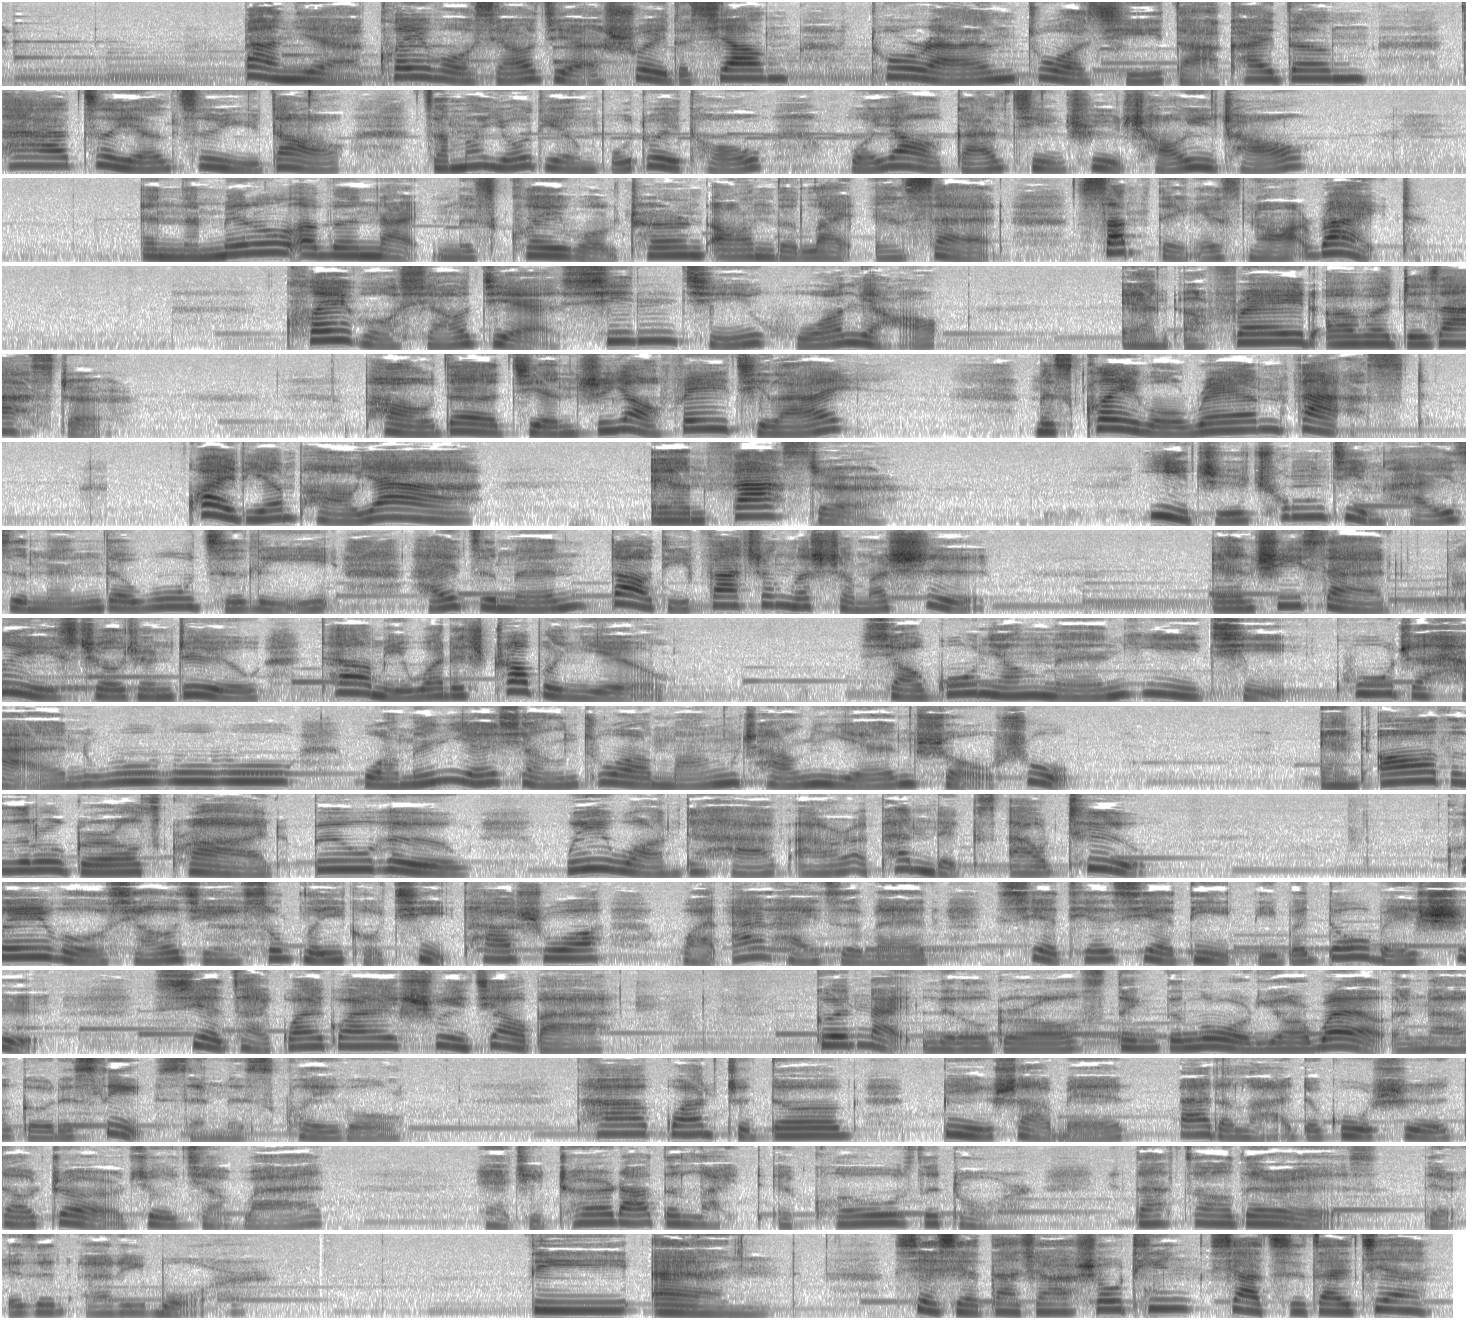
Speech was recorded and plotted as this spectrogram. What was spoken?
半夜，Clevel 小姐睡得香。突然坐起，打开灯，她自言自语道：“怎么有点不对头？我要赶紧去瞧一瞧。” In the middle of the night, Miss Clavel turned on the light and said, "Something is not right." Clayville 小姐心急火燎，and afraid of a disaster，跑得简直要飞起来。Miss Clayville ran fast. 快点跑呀！And faster. 一直冲进孩子们的屋子里。孩子们，到底发生了什么事？And she said, "Please, children, do tell me what is troubling you." 小姑娘们一起哭着喊：“呜呜呜！我们也想做盲肠炎手术。” And all the little girls cried, Boo hoo! We want to have our appendix out too. Clavel 小姐松了一口气，她说：“晚安，孩子们，谢天谢地，你们都没事。现在乖乖睡觉吧。” Good night, little girls. Thank the Lord you are well, and now go to sleep," said Miss Clevel. 她关着灯，闭上门。Madeline 的故事到这儿就讲完。And she turned out the light and closed the door. That's all there is. There isn't any more. The end. 谢谢大家收听，下次再见。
